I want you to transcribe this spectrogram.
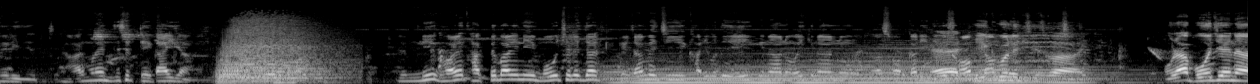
বেরিয়ে যাচ্ছে। আর মনে হয় দেশে টেকাই যাবে না। এমনি ঘরে থাকতে পারিনি বউ ছেলে যা পেঁচামেচি খালি বলতে এই কিনে আনো ওই কিনে আনো সরকার সব ঠিক বলেছিস ভাই। ওরা বোঝে না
